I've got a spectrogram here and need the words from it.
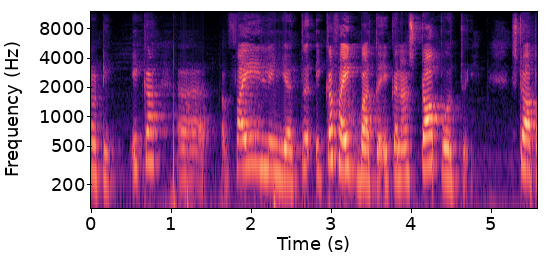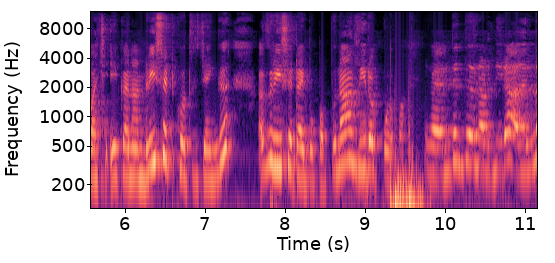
ನೋಡಿ, ಇಕ್ಕ ಫೈಲಿಂಗ್ ಎತ್ತು, ಇಕ್ಕ ಫೈಕ್ ಬಾತ್, ಇಕ್ಕ ನಾನು ಸ್ಟಾಪ್ ಓದ್ತು ಸ್ಟಾಪ್ ಆಚಿ ಈಗ ನಾನು ರೀಸೆಟ್ ಕೋತು ಚೆಂಗ್ ಅದು ರೀಸೆಟ್ ಆಯ್ಪಪ್ಪ ಪುನಃ ಝೀರೋಗೆ ಪೋಯಪ್ಪ ಈಗ ಎಂತೆಂತ ನಡೆದಿರ, ಅದೆಲ್ಲ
